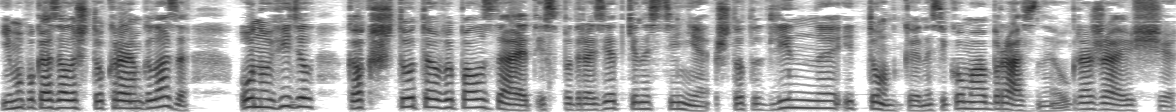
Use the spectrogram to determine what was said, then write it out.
Ему показалось, что краем глаза он увидел, как что-то выползает из-под розетки на стене, что-то длинное и тонкое, насекомообразное, угрожающее.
